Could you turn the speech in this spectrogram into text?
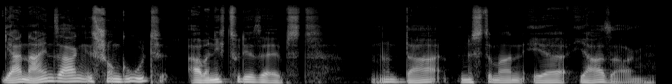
Ja, Nein sagen ist schon gut, aber nicht zu dir selbst. Ne, da müsste man eher Ja sagen.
